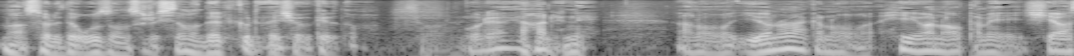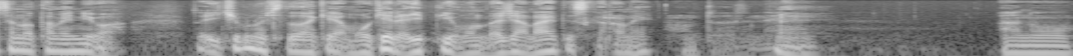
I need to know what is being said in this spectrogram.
まあ、それで大損する人も出てくるでしょうけれども、ね、これはやはりねあの世の中の平和のため幸せのためには一部の人だけは儲けりゃいいっていう問題じゃないですからね。本当ですね、あの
